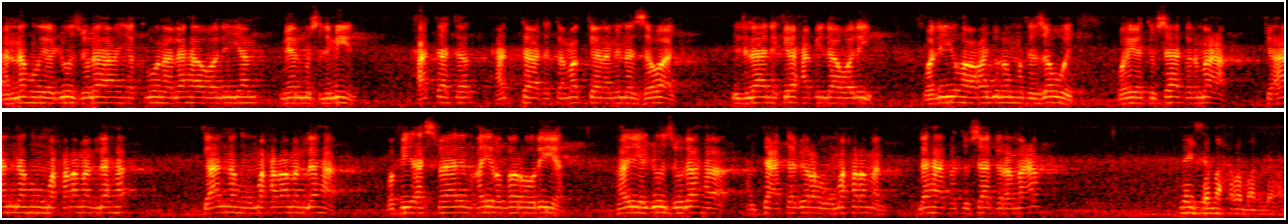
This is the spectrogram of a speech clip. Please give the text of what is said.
أنه يجوز لها أن يكون لها وليا من المسلمين حتى حتى تتمكن من الزواج إذ لا نكاح بلا ولي. وليها رجل متزوج وهي تسافر معه كأنه محرما لها كأنه محرما لها. وفي أسفار غير ضرورية هل يجوز لها أن تعتبره محرما لها فتسافر معه؟ ليس محرما لها.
